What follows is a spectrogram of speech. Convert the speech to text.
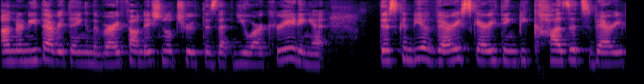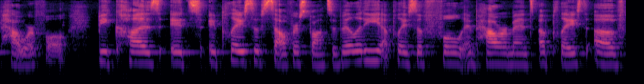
underneath everything, and the very foundational truth is that you are creating it. This can be a very scary thing because it's very powerful, because it's a place of self responsibility, a place of full empowerment, a place of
